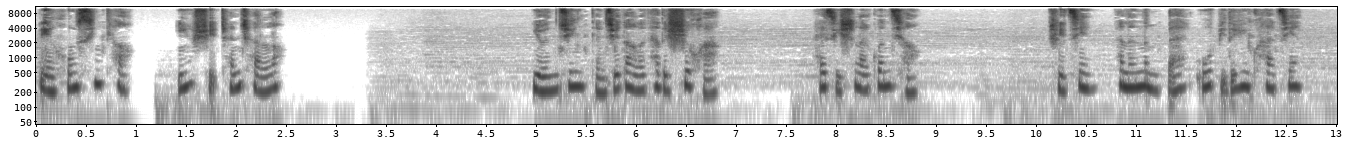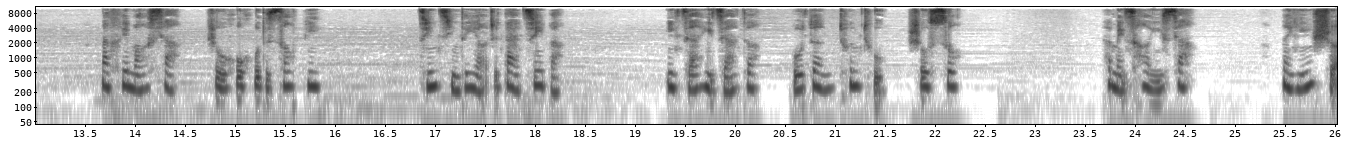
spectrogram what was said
脸红心跳、饮水潺潺了。宇文君感觉到了他的湿滑，抬起身来观瞧，只见。他那嫩白无比的玉胯间，那黑毛下肉乎乎的骚逼，紧紧的咬着大鸡巴，一夹一夹的不断吞吐收缩。他每操一下，那银水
